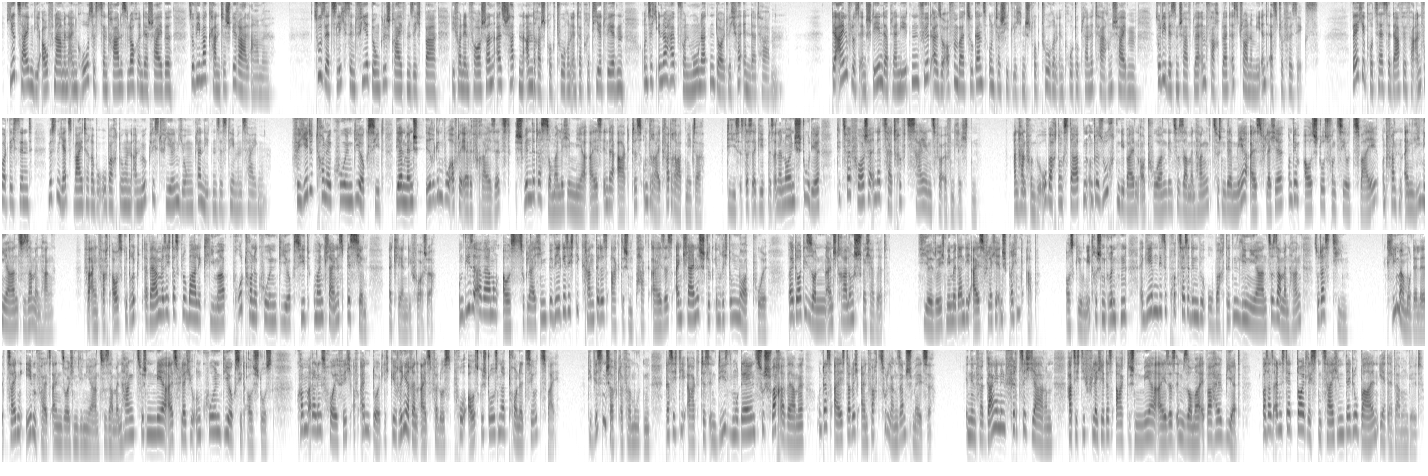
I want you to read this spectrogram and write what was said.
Hier zeigen die Aufnahmen ein großes zentrales Loch in der Scheibe sowie markante Spiralarme. Zusätzlich sind vier dunkle Streifen sichtbar, die von den Forschern als Schatten anderer Strukturen interpretiert werden und sich innerhalb von Monaten deutlich verändert haben. Der Einfluss entstehender Planeten führt also offenbar zu ganz unterschiedlichen Strukturen in protoplanetaren Scheiben, so die Wissenschaftler im Fachblatt Astronomy and Astrophysics. Welche Prozesse dafür verantwortlich sind, müssen jetzt weitere Beobachtungen an möglichst vielen jungen Planetensystemen zeigen. Für jede Tonne Kohlendioxid, die ein Mensch irgendwo auf der Erde freisetzt, schwindet das sommerliche Meereis in der Arktis um drei Quadratmeter. Dies ist das Ergebnis einer neuen Studie, die zwei Forscher in der Zeitschrift Science veröffentlichten. Anhand von Beobachtungsdaten untersuchten die beiden Autoren den Zusammenhang zwischen der Meereisfläche und dem Ausstoß von CO2 und fanden einen linearen Zusammenhang. Vereinfacht ausgedrückt erwärme sich das globale Klima pro Tonne Kohlendioxid um ein kleines bisschen, erklären die Forscher. Um diese Erwärmung auszugleichen, bewege sich die Kante des arktischen Packeises ein kleines Stück in Richtung Nordpol weil dort die Sonneneinstrahlung schwächer wird. Hierdurch nehme dann die Eisfläche entsprechend ab. Aus geometrischen Gründen ergeben diese Prozesse den beobachteten linearen Zusammenhang, so das Team. Klimamodelle zeigen ebenfalls einen solchen linearen Zusammenhang zwischen Meereisfläche und Kohlendioxidausstoß, kommen allerdings häufig auf einen deutlich geringeren Eisverlust pro ausgestoßener Tonne CO2 die Wissenschaftler vermuten, dass sich die Arktis in diesen Modellen zu schwach erwärme und das Eis dadurch einfach zu langsam schmelze. In den vergangenen 40 Jahren hat sich die Fläche des arktischen Meereises im Sommer etwa halbiert, was als eines der deutlichsten Zeichen der globalen Erderwärmung gilt.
